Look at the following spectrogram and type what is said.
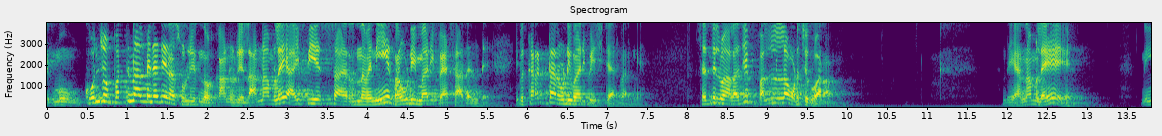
மு- கொஞ்சம் பத்து நாள் முன்னாடி நான் சொல்லியிருந்தேன் ஒரு காணொலியில் அண்ணாமலை ஐபிஎஸ்ஸாக இருந்தவனி ரவுடி மாதிரி பேசாதன்ட்டு. இப்போ கரெக்டாக ரவுடி மாதிரி பேசிட்டார் பாருங்க. செந்தில் பாலாஜி பல்லெல்லாம் உடச்சிருவாராம். இந்த அண்ணாமலை நீ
